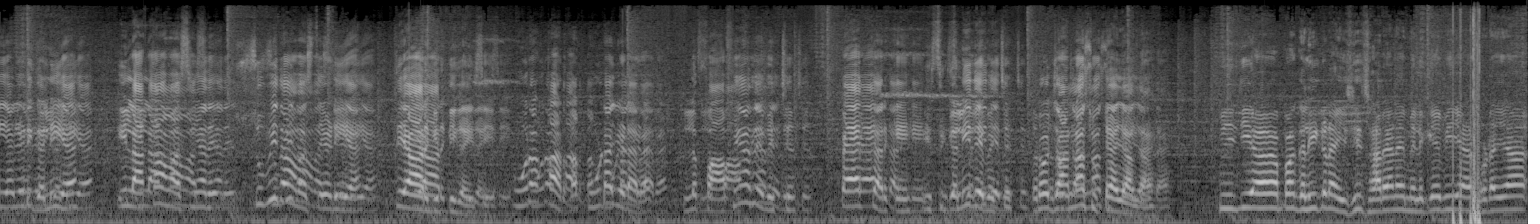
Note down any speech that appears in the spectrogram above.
ਇਹ ਜਿਹੜੀ ਗਲੀ ਹੈ ਇਲਾਕਾ ਵਾਸੀਆਂ ਦੇ ਸੁਵਿਧਾ ਵਾਸਤੇ ਜਿਹੜੀ ਹੈ ਤਿਆਰ ਕੀਤੀ ਗਈ ਸੀ। ਪੂਰਾ ਘਰ ਦਾ ਕੂੜਾ ਜਿਹੜਾ ਹੈ ਲਿਫਾਫਿਆਂ ਦੇ ਵਿੱਚ ਪੈਕ ਕਰਕੇ ਇਸ ਗਲੀ ਦੇ ਵਿੱਚ ਰੋਜ਼ਾਨਾ ਸੁੱਟਿਆ ਜਾਂਦਾ ਹੈ। ਵੀਰ ਜੀ ਆ ਆਪਾਂ ਗਲੀ ਕਢਾਈ ਸੀ ਸਾਰਿਆਂ ਨੇ ਮਿਲ ਕੇ ਵੀ ਇਹ ਥੋੜਾ ਜਿਹਾ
